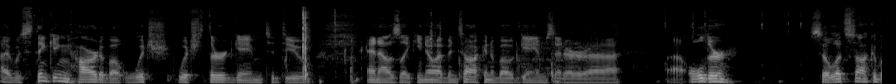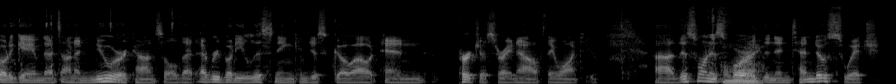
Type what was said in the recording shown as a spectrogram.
I was thinking hard about which which third game to do, and I was like, you know, I've been talking about games that are uh, uh, older. So let's talk about a game that's on a newer console that everybody listening can just go out and purchase right now if they want to. Uh, this one is Oh for the Nintendo Switch.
